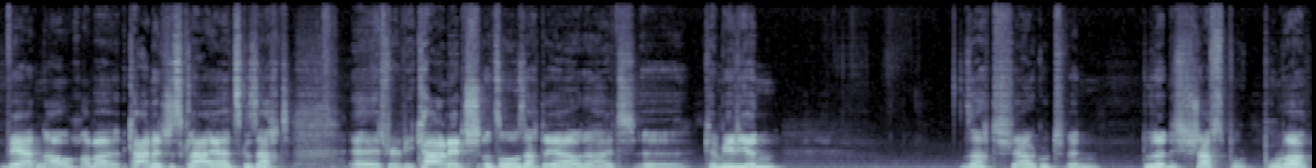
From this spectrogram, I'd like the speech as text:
werden auch, aber Carnage ist klar, er hat es gesagt. Äh, it will be Carnage und so, sagt er, oder halt äh, Chameleon sagt, ja gut, wenn du das nicht schaffst, Br- Bruder,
